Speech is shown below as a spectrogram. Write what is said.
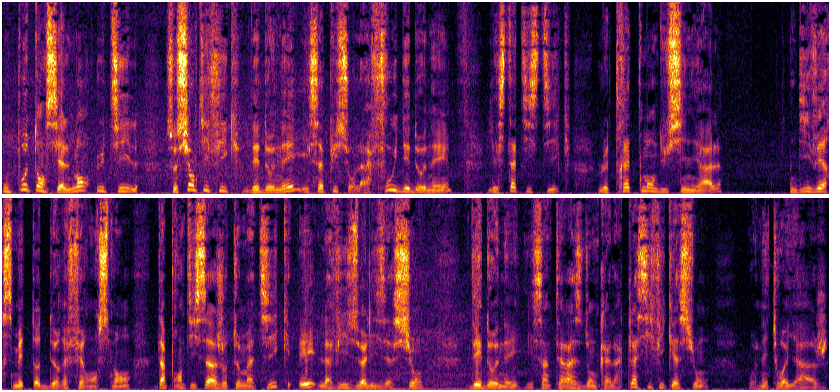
ou potentiellement utile. Ce scientifique des données, il s'appuie sur la fouille des données, les statistiques, le traitement du signal, diverses méthodes de référencement, d'apprentissage automatique et la visualisation des données. Il s'intéresse donc à la classification, au nettoyage,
